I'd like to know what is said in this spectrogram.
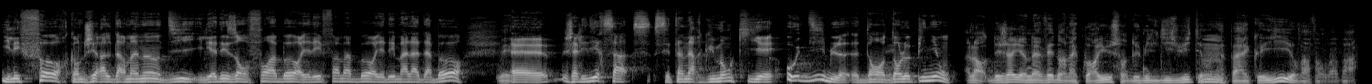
il est fort quand Gérald Darmanin dit il y a des enfants à bord, il y a des femmes à bord, il y a des malades à bord. Euh, j'allais dire ça, c'est un argument qui est audible dans, l'opinion. Alors déjà, il y en avait dans l'Aquarius en 2018 et on hmm. n'a pas accueilli. On va, on va pas,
